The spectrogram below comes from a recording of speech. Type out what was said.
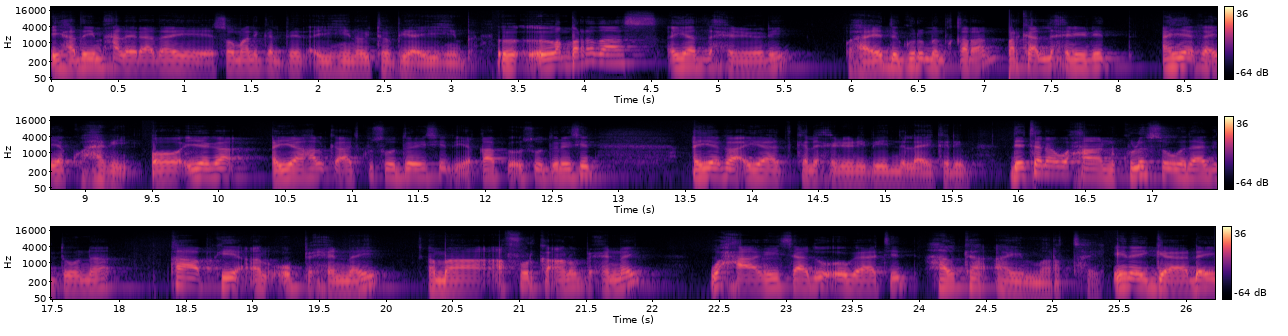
iyo hadday maxaa la yidhahdaa soomaali galbeed ay yihiin oo etoobiya ay yihiinba. Lambaradaas ayaad la xidhiidhi hay'adda gurmad qaran. Markaad la xidhiidhid ayaga ayaa ku hagay oo iyaga ayaa halka aad ku soo diraysid iyo qaabka u soo diraysid ayaga ayaad kala xidhiidhi biidni illaahi kariim. Deetana waxaan kula soo wadaagi doonaa qaabkii aan u bixinay ama afurka aan u bixinay. Waxaagay saaad u ogaatid halka ay martay inay gaadhay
